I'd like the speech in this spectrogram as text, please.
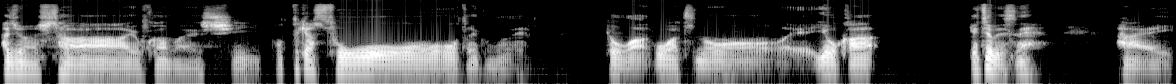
始まりました。横浜 FC ポッドキャストということで、今日は5月の8日、月曜日ですね。はい。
